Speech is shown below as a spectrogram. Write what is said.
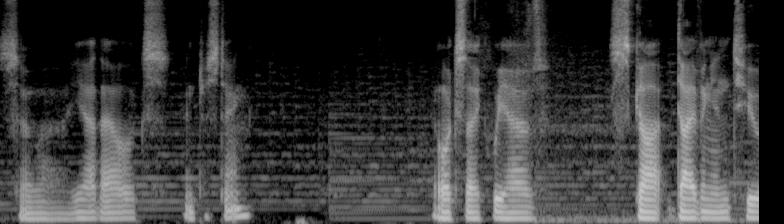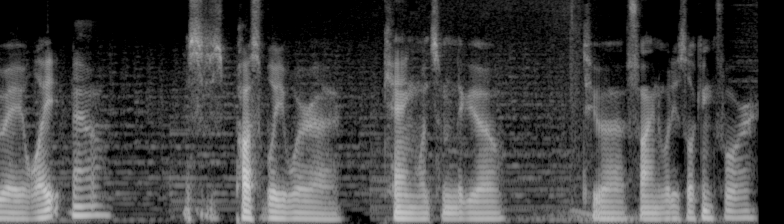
So, uh, yeah, that looks interesting. It looks like we have Scott diving into a light now. This is possibly where uh, Kang wants him to go to uh, find what he's looking for.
